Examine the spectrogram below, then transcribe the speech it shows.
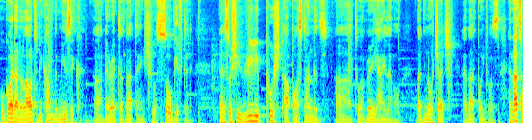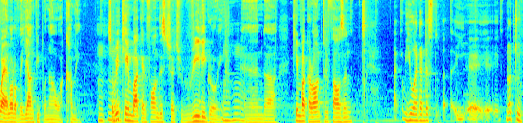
who God had allowed to become the music uh, director at that time. She was so gifted, and so she really pushed up our standards uh, to a very high level that no church at that point was, and that's why a lot of the young people now are coming. So we came back and found this church really growing, and uh, came back around 2000. You had understood, uh, uh, not to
